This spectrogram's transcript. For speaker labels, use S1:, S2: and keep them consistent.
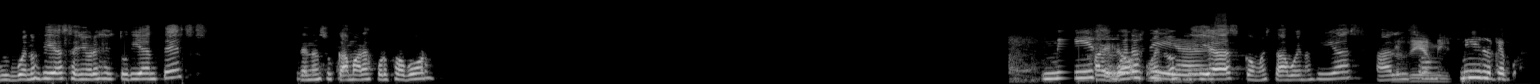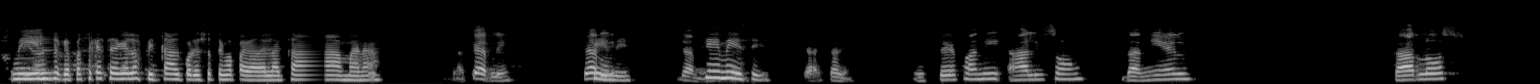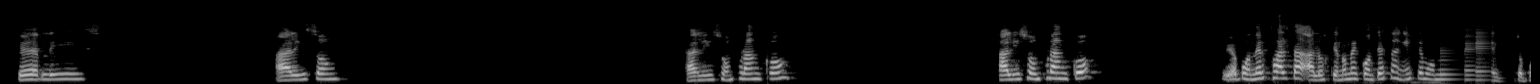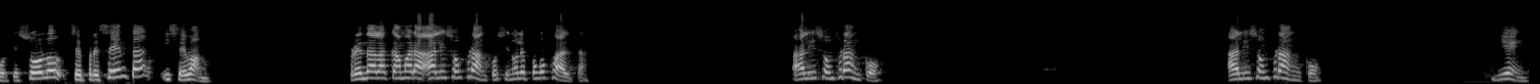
S1: Muy buenos días, señores estudiantes. Prendan sus cámaras, por favor.
S2: Miss,
S1: Jairo,
S2: buenos, días.
S1: ¿Cómo está? Buenos días.
S3: Buenos días,
S1: Alison.
S3: Miss.
S2: Miss, lo que, Miss, lo que pasa es que estoy en el hospital, por eso tengo apagada la cámara.
S1: Ya, Kerly.
S2: Sí,
S1: Kerly.
S2: Miss.
S1: Ya, mi-
S2: Sí, Miss, sí.
S1: Ya, está bien. Stephanie, Alison, Daniel, Carlos, Kerly, Alison, Alison Franco, Alison Franco. Voy a poner falta a los que no me contestan en este momento, porque solo se presentan y se van. Prenda la cámara Alison Franco, si no le pongo falta. Alison Franco. Alison Franco. Bien.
